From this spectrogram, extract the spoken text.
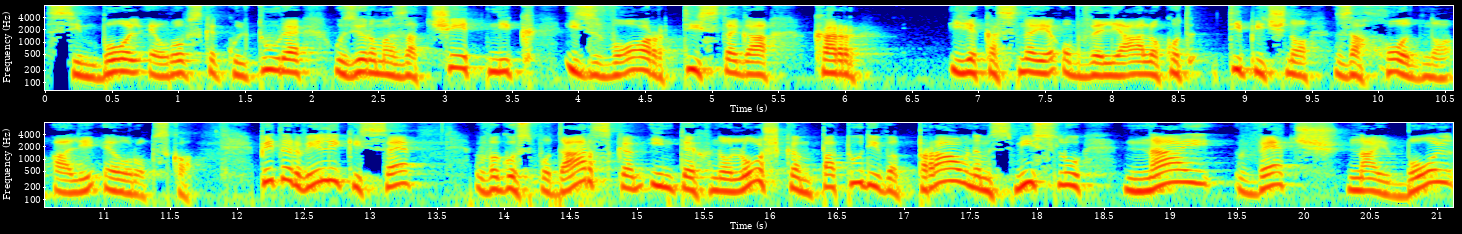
simbol evropske kulture oziroma začetnik, izvor tistega, kar je kasneje obveljalo kot tipično zahodno ali evropsko. Peter Veliki se v gospodarskem in tehnološkem, pa tudi v pravnem smislu največ, najbolj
